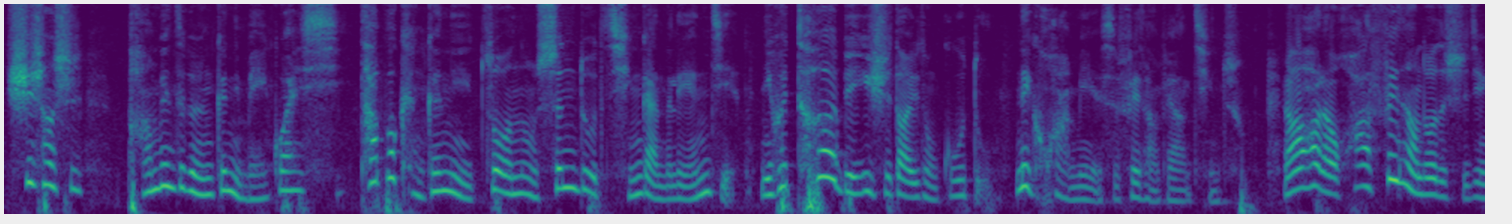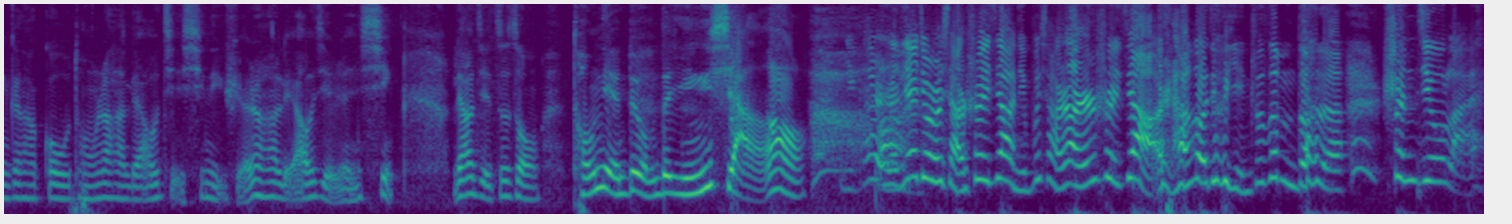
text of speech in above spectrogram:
事实上是。旁边这个人跟你没关系，他不肯跟你做那种深度的情感的连接，你会特别意识到一种孤独。那个画面也是非常非常清楚。然后后来我花了非常多的时间跟他沟通，让他了解心理学，让他了解人性，了解这种童年对我们的影响啊。你看人家就是想睡觉，你不想让人睡觉，然后就引出这么多的深究来。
